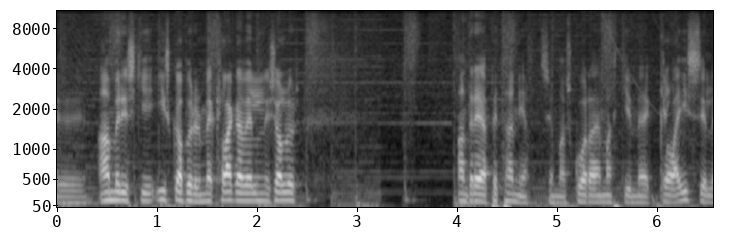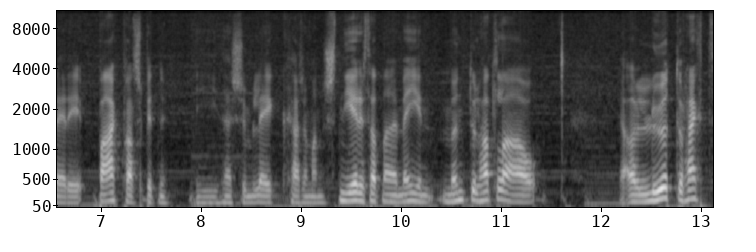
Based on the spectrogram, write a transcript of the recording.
uh, ameríski ískapurinn með klagavelinni sjálfur Andrea Petagna sem að skoraði marki með glæsilegri bakvartspinnu í þessum leik þar sem hann snýrist þarna með megin möndulhalla á ja, lötur hægt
